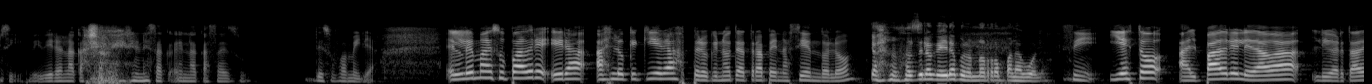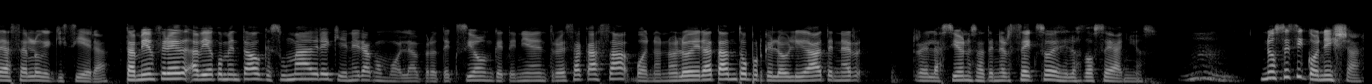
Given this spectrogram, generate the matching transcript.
Sí, vivir en la calle vivir en, esa, en la casa de su, de su familia. El lema de su padre era haz lo que quieras, pero que no te atrapen haciéndolo. Claro, hace lo que quieras, pero no rompa la bola. Sí, y esto al padre le daba libertad de hacer lo que quisiera. También Fred había comentado que su madre, quien era como la protección que tenía dentro de esa casa, bueno, no lo era tanto porque lo obligaba a tener relaciones, a tener sexo desde los 12 años. No sé si con ella,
